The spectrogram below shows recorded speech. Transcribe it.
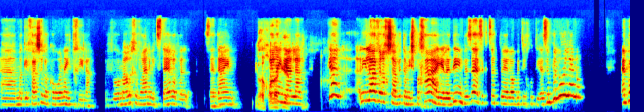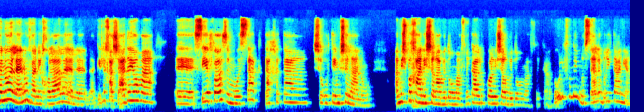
המגפה של הקורונה התחילה. והוא אמר לחברה אני מצטער אבל זה עדיין לא יכול להגיע. לה... כן, אני לא אעביר עכשיו את המשפחה, הילדים וזה, זה קצת אה, לא בטיחותי. אז הם פנו אלינו. הם פנו אלינו ואני יכולה להגיד לך שעד היום CFO זה מועסק תחת השירותים שלנו. המשפחה נשארה בדרום אפריקה, הכל נשאר בדרום אפריקה, והוא לפעמים נוסע לבריטניה.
